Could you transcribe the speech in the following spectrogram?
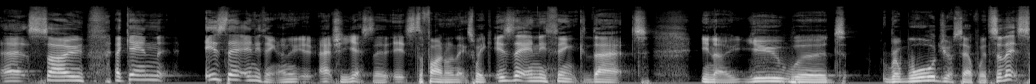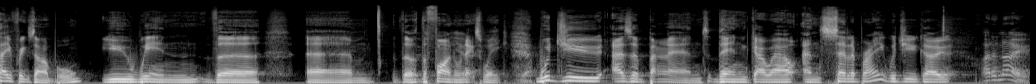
uh, so again, is there anything? And it- actually, yes, it's the final next week. Is there anything that you know you would reward yourself with? So let's say, for example, you win the. Um, the the final Yeah. next week. Yeah. Would you, as a band, then go out and celebrate? Would you go? I don't know.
